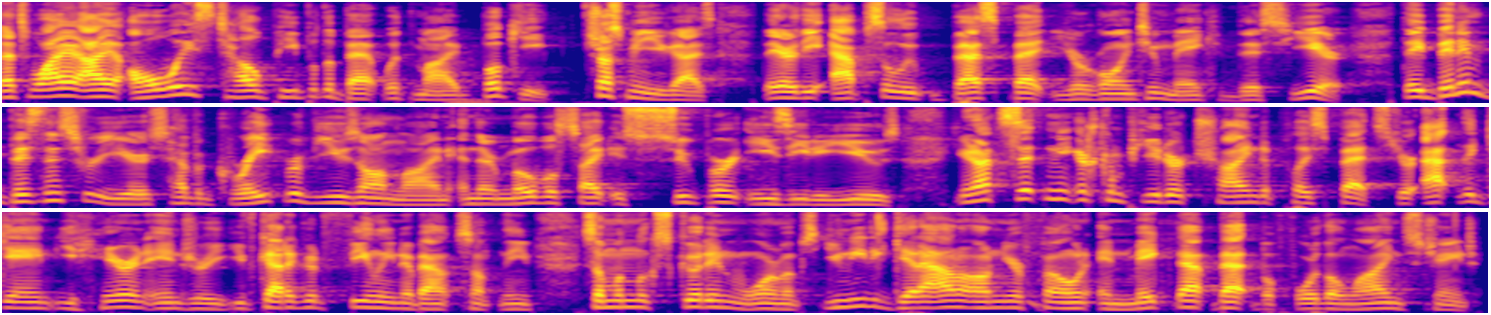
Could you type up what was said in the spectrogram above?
That's why I always tell people to bet with my bookie. Trust me, you guys, they are the absolute best bet you're going to make this year. They've been in business for years, have great reviews online, and their mobile site is super easy to use. You're not sitting at your computer trying to place bets. You're at the game, you hear an injury, you've got a good feeling about something, someone looks good in warmups. You need to get out on your phone and make that bet before the lines change.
